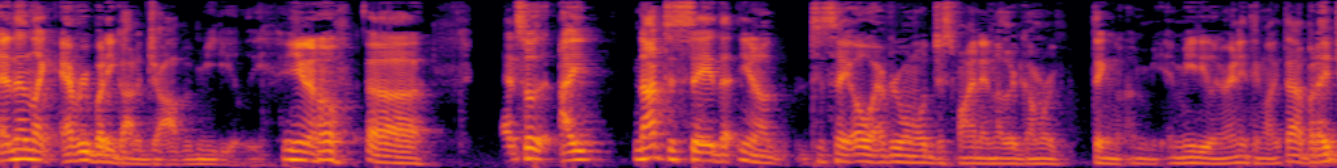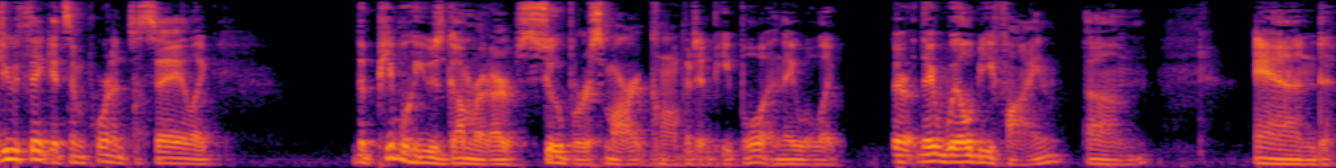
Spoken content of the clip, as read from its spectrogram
and then like everybody got a job immediately, you know. Uh, and so I not to say that you know to say oh everyone will just find another Gumroad thing immediately or anything like that, but I do think it's important to say like the people who use Gumroad are super smart, competent people, and they will like they they will be fine. Um, and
